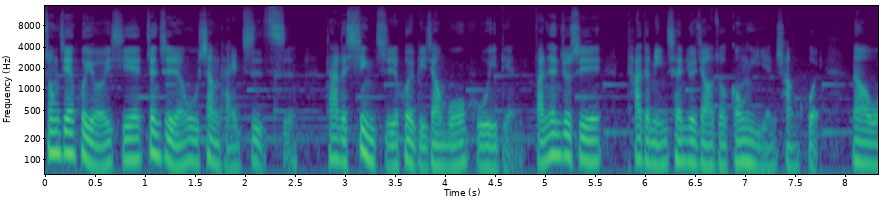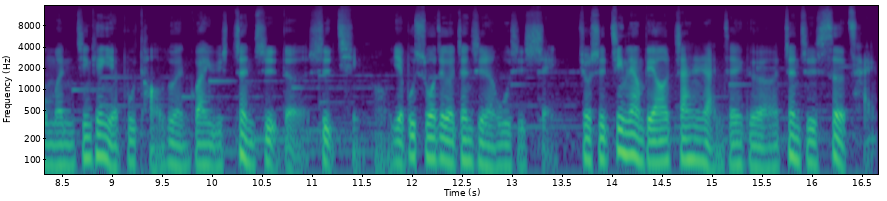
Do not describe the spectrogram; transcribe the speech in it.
中间会有一些政治人物上台致辞，它的性质会比较模糊一点。反正就是它的名称就叫做公益演唱会。那我们今天也不讨论关于政治的事情哦，也不说这个政治人物是谁，就是尽量不要沾染这个政治色彩。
